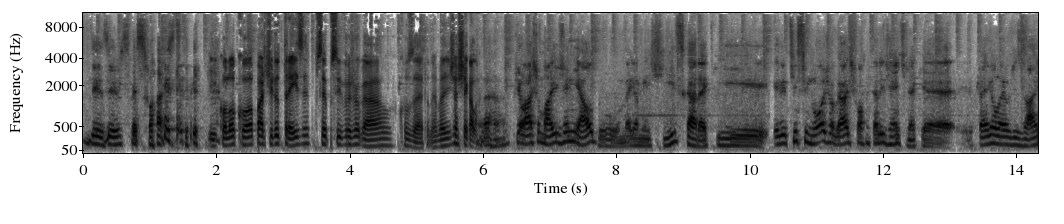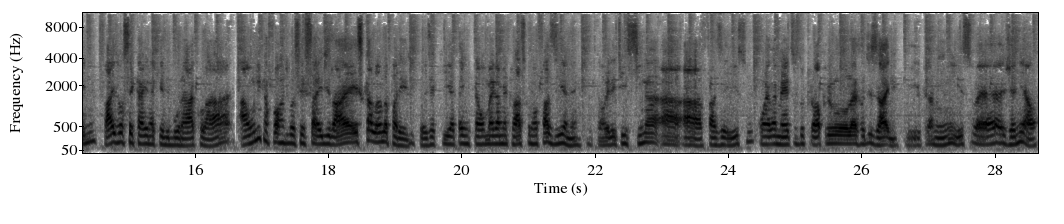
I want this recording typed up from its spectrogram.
Desejos pessoais. e colocou a partir do 3 ser possível jogar com o Zero, né? Mas a gente já chega lá. Uhum. O que eu acho mais genial do Mega Man X, cara, é que ele te ensinou a jogar jogar de forma inteligente, né? Que é ele pega o level design, faz você cair naquele buraco lá. A única forma de você sair de lá é escalando a parede, coisa que até então o Mega Man clássico não fazia, né? Então ele te ensina a, a fazer isso com elementos do próprio level design. E para mim isso é genial.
